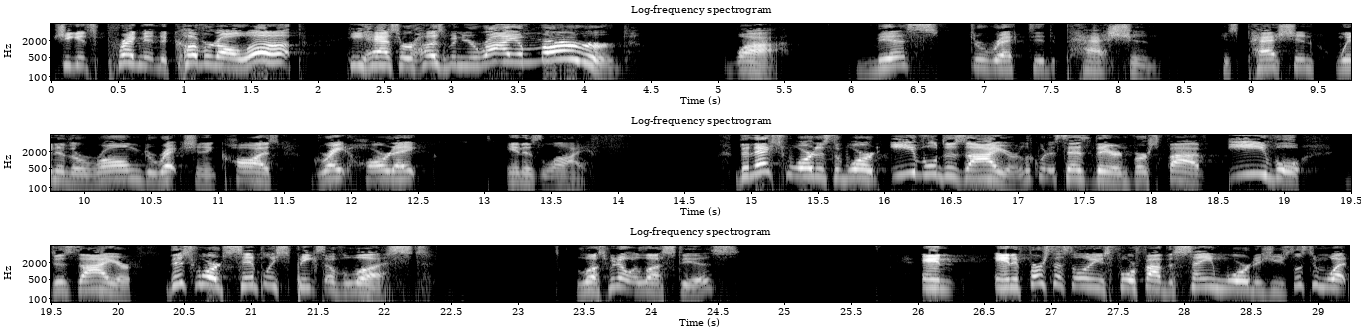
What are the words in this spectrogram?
She gets pregnant and to cover it all up, he has her husband Uriah murdered. Why? Misdirected passion. His passion went in the wrong direction and caused great heartache in his life. The next word is the word evil desire. Look what it says there in verse 5 evil desire. This word simply speaks of lust. Lust. We know what lust is. And, and in 1 Thessalonians 4 5, the same word is used. Listen to what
